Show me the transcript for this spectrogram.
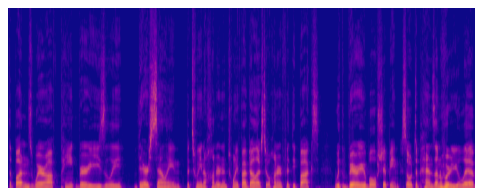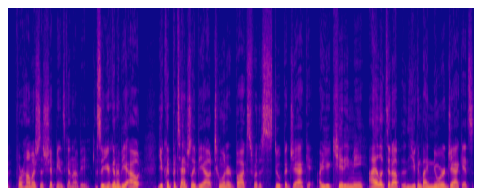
The buttons wear off paint very easily they're selling between $125 to 150 bucks with variable shipping. So it depends on where you live for how much the shipping's gonna be. So you're gonna be out, you could potentially be out 200 bucks for the stupid jacket. Are you kidding me? I looked it up. You can buy newer jackets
